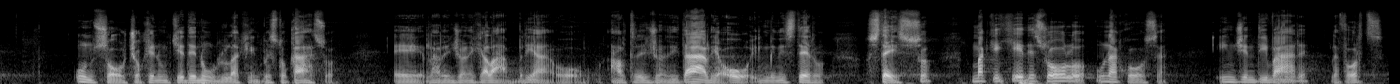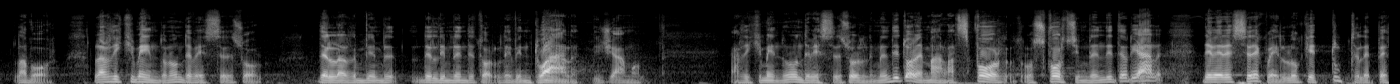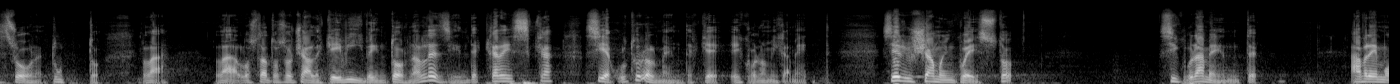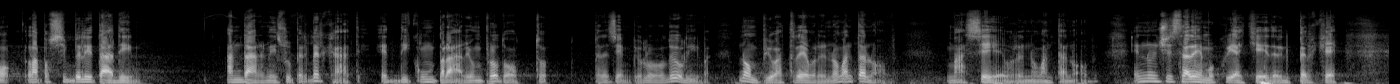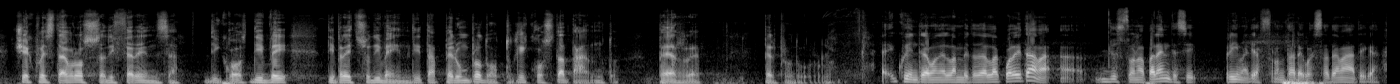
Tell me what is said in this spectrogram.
un socio che non chiede nulla, che in questo caso eh, la Regione Calabria o altre regioni d'Italia o il Ministero stesso, ma che chiede solo una cosa, incentivare le forze lavoro. L'arricchimento non deve essere solo dell'imprenditore, l'eventuale diciamo, arricchimento non deve essere solo dell'imprenditore, ma sfor lo sforzo imprenditoriale deve essere quello che tutte le persone, tutto la, la, lo Stato sociale che vive intorno alle aziende cresca sia culturalmente che economicamente. Se riusciamo in questo, sicuramente avremo la possibilità di andare nei supermercati e di comprare un prodotto, per esempio l'oro d'oliva, non più a 3,99 euro, ma a 6,99 euro. E non ci staremo qui a chiedere il perché c'è questa grossa differenza di, di, di, prezzo di vendita per un prodotto che costa tanto per, per produrlo. Eh, qui entriamo nell'ambito della qualità, ma eh, giusto una parentesi prima di affrontare questa tematica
